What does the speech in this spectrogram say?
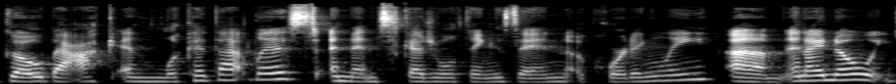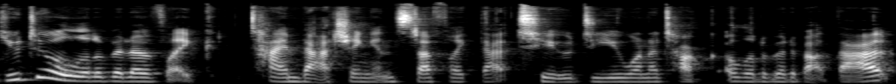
go back and look at that list and then schedule things in accordingly. Um, and I know you do a little bit of like time batching and stuff like that too. Do you want to talk a little bit about that?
